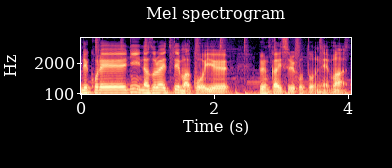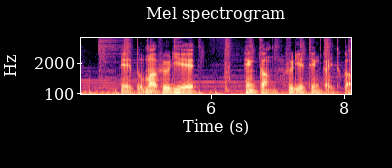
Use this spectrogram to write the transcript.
でこれになぞらえて、まあ、こういう分解することをね、まあえーとまあ、フーリエ変換フーリエ展開とか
